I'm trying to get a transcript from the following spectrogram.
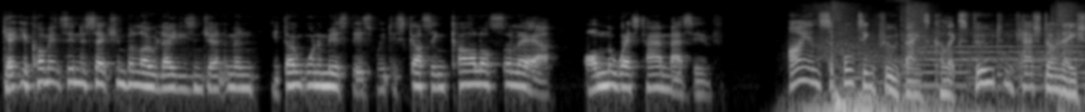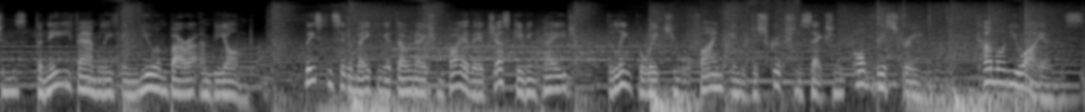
Get your comments in the section below, ladies and gentlemen. You don't want to miss this. We're discussing Carlos Soler on the West Ham Massive. Iron Supporting Food Banks collects food and cash donations for needy families in Newham Borough and beyond. Please consider making a donation via their Just Giving page, the link for which you will find in the description section of this stream. Come on you Irons!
